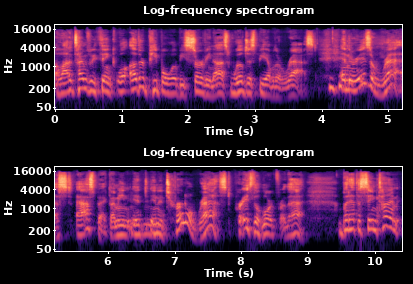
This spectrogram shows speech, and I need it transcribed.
a lot of times we think, well, other people will be serving us. We'll just be able to rest, and there is a rest aspect. I mean, it, mm-hmm. an eternal rest. Praise the Lord for that. But at the same time,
